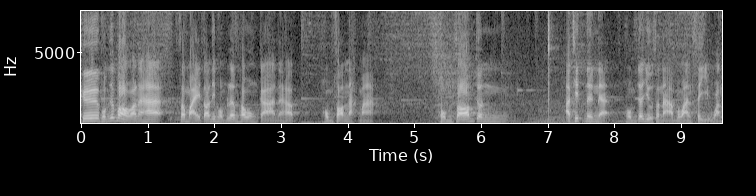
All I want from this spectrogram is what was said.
คือผมจะบอกก่อนนะฮะ สมัยตอนที่ผมเริ่มเข้าวงการนะครับ ผมซ้อมหนักมาก ผมซ้อมจนอาทิตย์หนึ่งเนี่ย ผมจะอยู่สนามประมาณ 4 วัน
